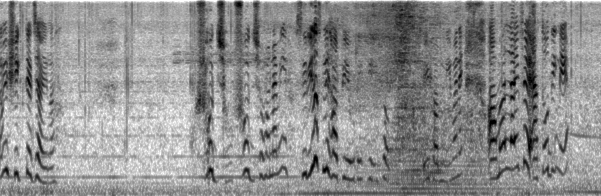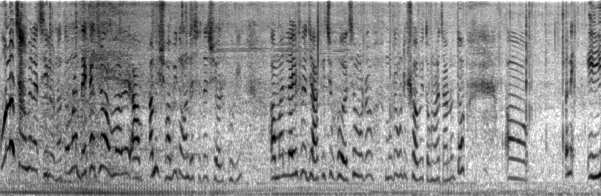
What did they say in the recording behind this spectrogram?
আমি শিখতে চাই না। সহ্য সহ্য মানে আমি সিরিয়াসলি হাঁপিয়ে উঠেছি এইসব এইসব নিয়ে। মানে আমার লাইফে এতদিনে কোনো ঝামেলা ছিল না। তোমরা দেখেছ আমার আমি সবই তোমাদের সাথে শেয়ার করি। আমার লাইফে যা কিছু হয়েছে মোটা মোটামুটি সবই তোমরা জানো। তো মানে এই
